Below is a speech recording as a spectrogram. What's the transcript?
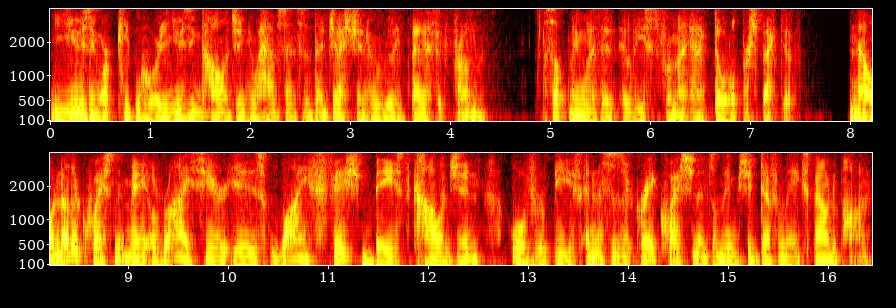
using or people who are using collagen who have sensitive digestion who really benefit from supplementing with it, at least from an anecdotal perspective. Now, another question that may arise here is why fish-based collagen over beef? And this is a great question and something we should definitely expound upon.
